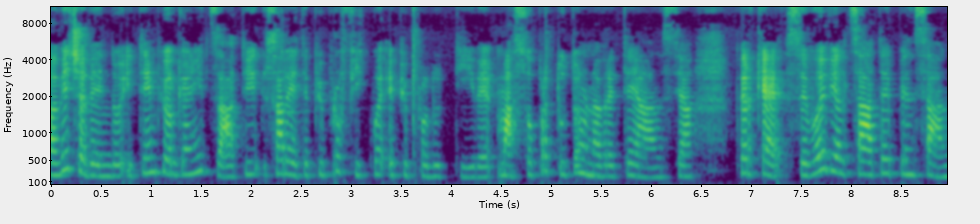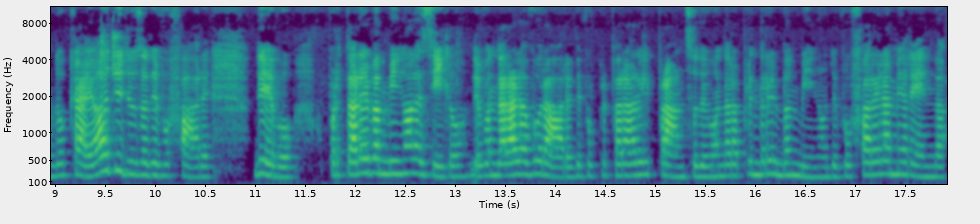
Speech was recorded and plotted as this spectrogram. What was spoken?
Invece avendo i tempi organizzati sarete più proficue e più produttive, ma soprattutto non avrete ansia, perché se voi vi alzate pensando ok, oggi cosa devo fare? Devo portare il bambino all'asilo, devo andare a lavorare, devo preparare il pranzo, devo andare a prendere il bambino, devo fare la merenda,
